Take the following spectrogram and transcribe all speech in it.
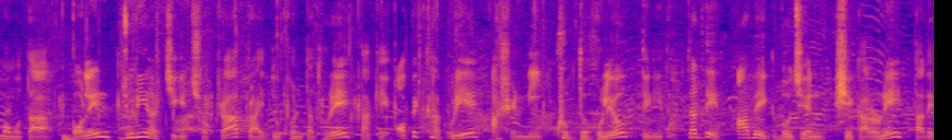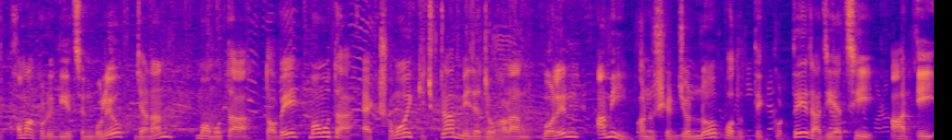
মমতা। বলেন, জুনিয়র চিকিৎসকরা প্রায় দু ঘণ্টা ধরে তাকে অপেক্ষা করিয়ে আসেননি। ক্ষুব্ধ হলেও তিনি ডাক্তারদের আবেগ বোঝেন। সে কারণে তাদের ক্ষমা করে দিয়েছেন বলেও জানান মমতা। তবে মমতা এক সময় কিছুটা মেজাজও হারান। বলেন, আমি মানুষের জন্য পদত্যাগ করতে রাজি আছি। আর এই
